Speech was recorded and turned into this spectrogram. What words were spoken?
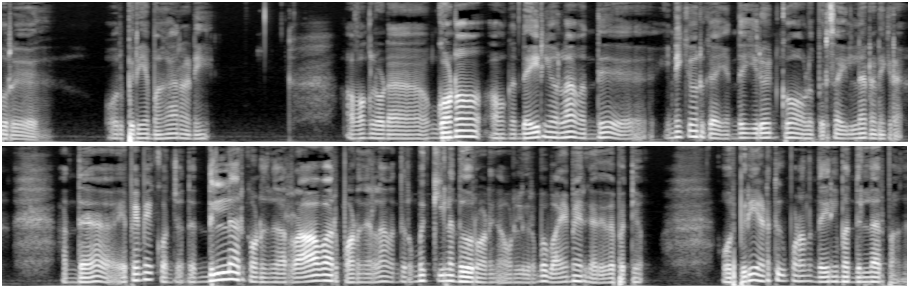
ஒரு ஒரு பெரிய மகாராணி. அவங்களோட குணம் அவங்க தைரியம்லாம் வந்து இன்றைக்கும் இருக்க? எந்த ஹீரோயினுக்கும் அவ்வளோ பெருசாக இல்லைன்னு நினைக்கிறேன். அந்த எப்பயுமே கொஞ்சம் இந்த தில்லாக இருக்கவனுங்க ராவாக இருப்பானுங்க எல்லாம் வந்து ரொம்ப கீழேந்து வருவானுங்க. அவனுக்கு ரொம்ப பயமே இருக்காது இதை பற்றியும் ஒரு பெரிய இடத்துக்கு போனாலும் தைரியமாக தில்லாக இருப்பாங்க.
